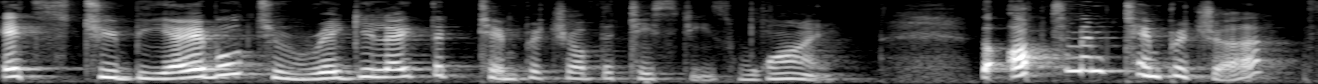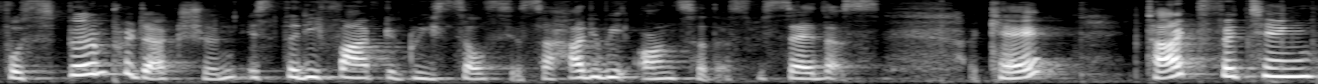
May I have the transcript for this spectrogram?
It's to be able to regulate the temperature of the testes. Why? The optimum temperature for sperm production is 35 degrees Celsius. So how do we answer this? We say this, okay? Tight-fitting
